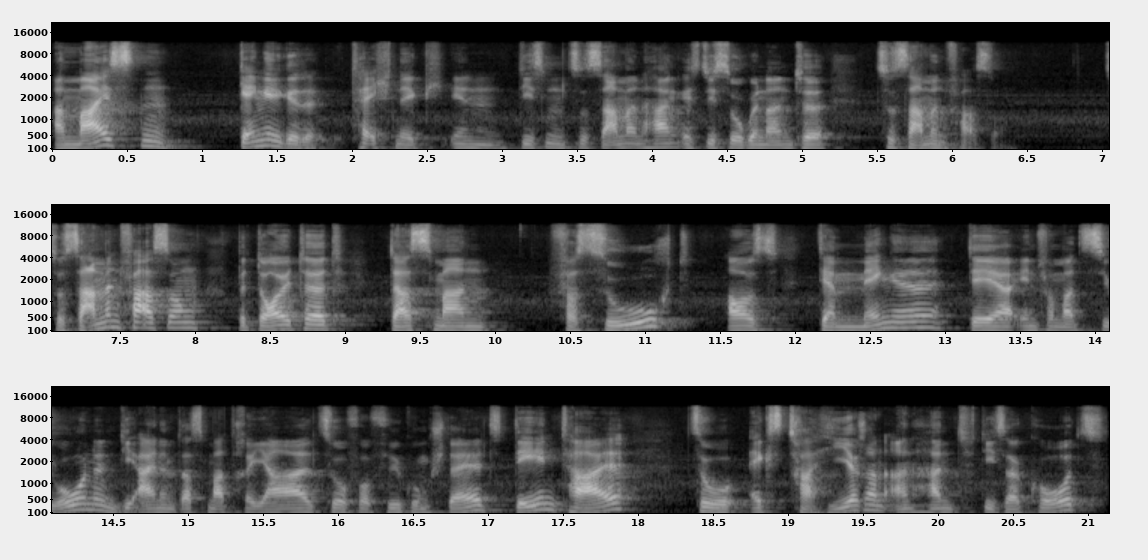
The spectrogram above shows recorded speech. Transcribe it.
am meisten gängige Technik in diesem Zusammenhang ist die sogenannte Zusammenfassung. Zusammenfassung bedeutet, dass man versucht, aus der Menge der Informationen, die einem das Material zur Verfügung stellt, den Teil zu extrahieren anhand dieser Codes,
